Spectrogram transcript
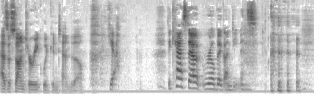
As Assan Tariq would contend, though. Yeah. The cast out real big on demons.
